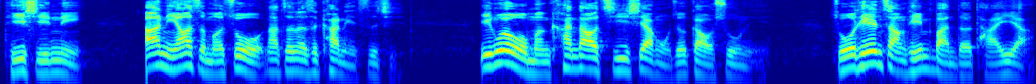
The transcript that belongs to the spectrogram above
提醒你啊，你要怎么做，那真的是看你自己，因为我们看到迹象，我就告诉你，昨天涨停板的台亚，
